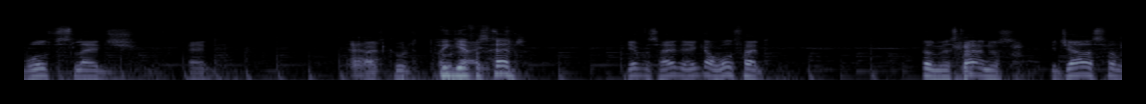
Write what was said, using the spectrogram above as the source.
Wolf sledge head. Yeah. Right, good. He gave us exit. head. Give us head. Yeah, you got wolf head. Phil missed out on it. You jealous, Phil?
